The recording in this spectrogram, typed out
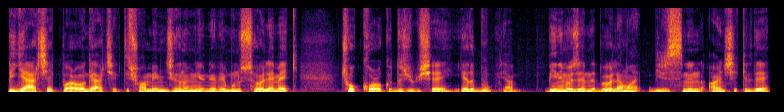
bir gerçek var. O gerçekte şu an benim canım yanıyor ve bunu söylemek çok korkutucu bir şey. Ya da bu yani benim özelimde böyle ama birisinin aynı şekilde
